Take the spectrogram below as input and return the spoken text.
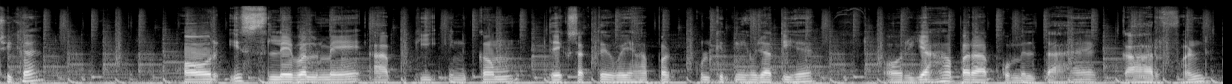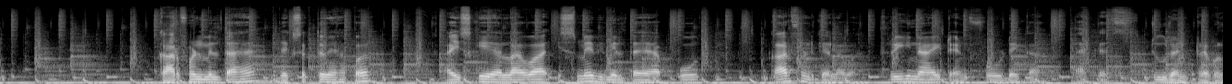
ठीक है? और इस लेवल में आपकी इनकम देख सकते हो, यहाँ पर कुल कितनी हो जाती है। और यहाँ पर आपको मिलता है कार फंड। कार फंड मिलता है, देख सकते हो यहाँ पर। इसके अलावा इसमें भी मिलता है आपको कार फंड के अलावा three night and four day का पैकेज टूर एंड ट्रेवल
